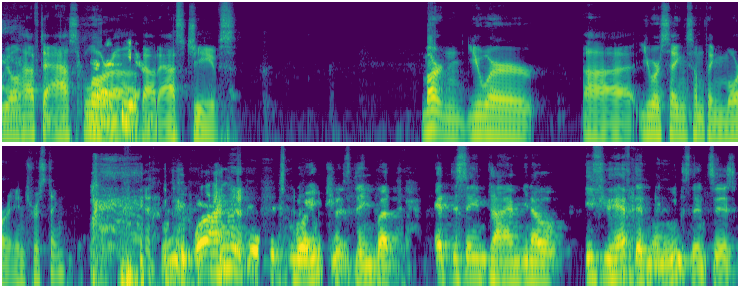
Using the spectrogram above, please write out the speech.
We'll have to ask Laura about Ask Jeeves. Martin, you were uh, you were saying something more interesting. well, I'm not sure if it's more interesting, but at the same time, you know, if you have that many instances,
